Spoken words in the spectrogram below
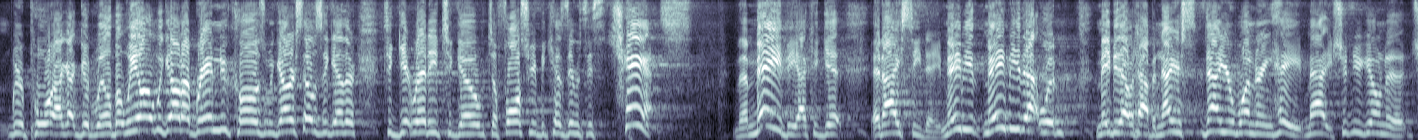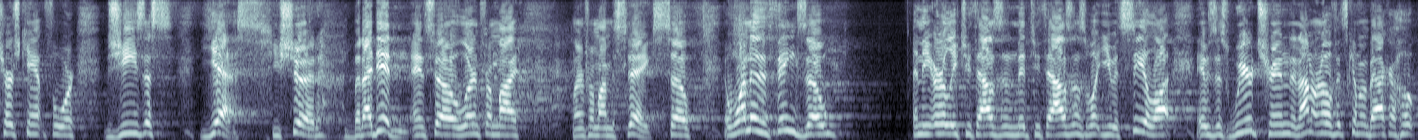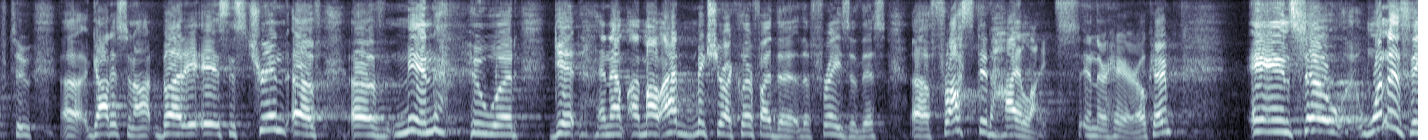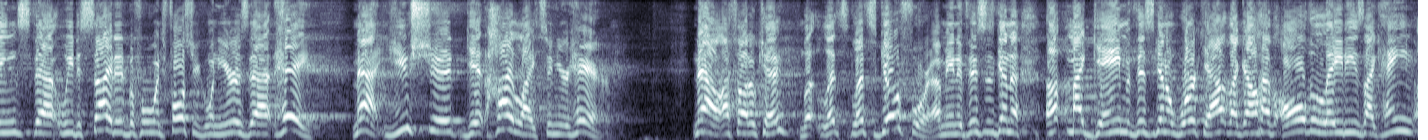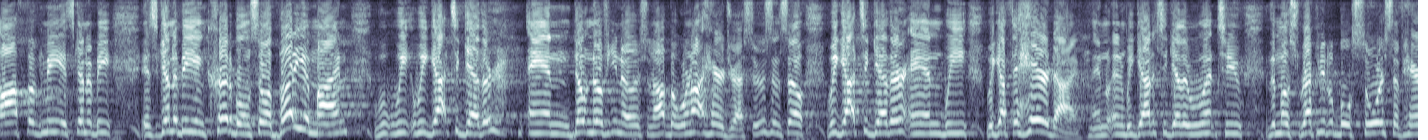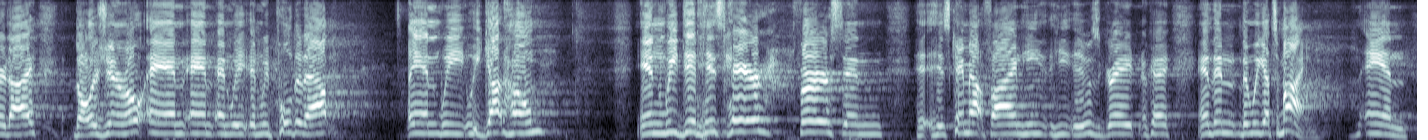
We were poor i got goodwill but we all we got our brand new clothes and we got ourselves together to get ready to go to falls creek because there was this chance that maybe I could get an icy day. Maybe, maybe that would, maybe that would happen. Now you're, now you're wondering, hey, Matt, shouldn't you go into church camp for Jesus? Yes, you should, but I didn't. And so learn from my, learn from my mistakes. So one of the things though, in the early 2000s, mid 2000s, what you would see a lot, it was this weird trend, and I don't know if it's coming back, I hope to uh, God it's not, but it's this trend of, of men who would get, and I, I, had to make sure I clarified the, the phrase of this, uh, frosted highlights in their hair, okay? And so one of the things that we decided before we went to Fall Creek one year is that, hey, Matt, you should get highlights in your hair. Now, I thought, okay, let, let's, let's go for it. I mean, if this is gonna up my game, if this is gonna work out, like I'll have all the ladies like hanging off of me, it's gonna be, it's gonna be incredible. And so a buddy of mine, we, we got together, and don't know if you know this or not, but we're not hairdressers. And so we got together and we, we got the hair dye. And, and we got it together. We went to the most reputable source of hair dye, Dollar General, and, and, and, we, and we pulled it out. And we, we got home and we did his hair first, and his came out fine. He, he, it was great, okay? And then, then we got to mine. And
